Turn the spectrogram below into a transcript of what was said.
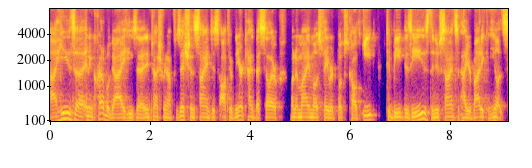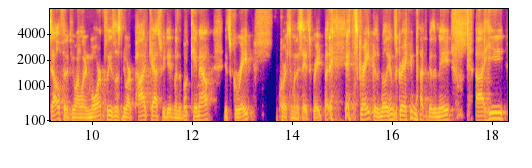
Uh, he's uh, an incredible guy. He's an internationally renowned physician, scientist, author of the New York Times bestseller, one of my most favorite books called Eat to Beat Disease, the new science of how your body can heal itself. And if you want to learn more, please listen to our podcast we did when the book came out. It's great. Of course, I'm going to say it's great, but it's great because William's great, not because of me. Uh, he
